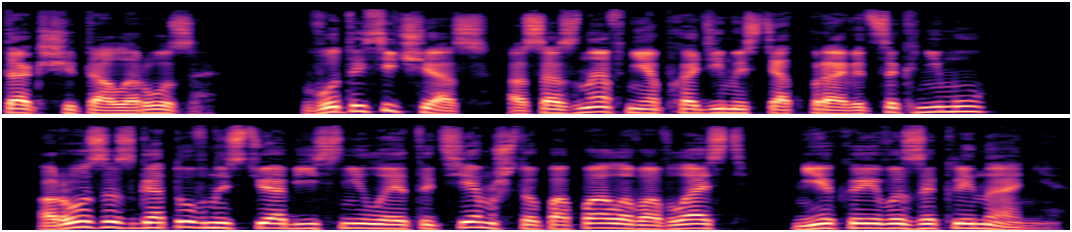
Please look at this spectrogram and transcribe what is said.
так считала Роза. Вот и сейчас, осознав необходимость отправиться к нему, Роза с готовностью объяснила это тем, что попала во власть некоего заклинания.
